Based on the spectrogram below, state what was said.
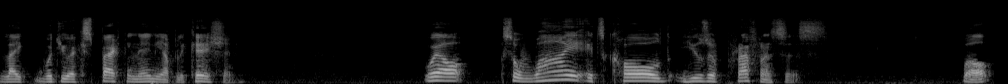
like what you expect in any application. Well, so why it's called user preferences? Well,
